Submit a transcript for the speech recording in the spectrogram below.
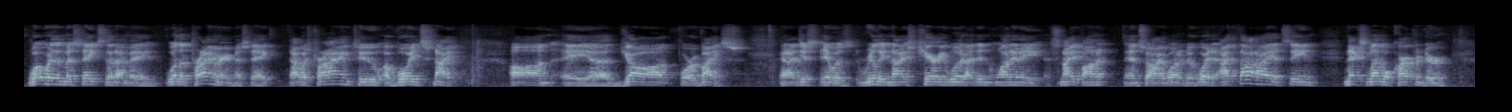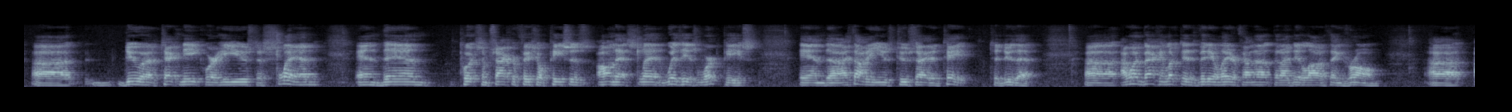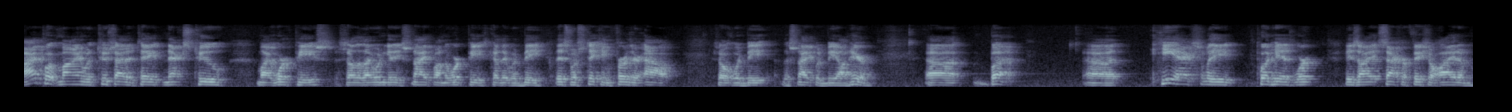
What were the mistakes that I made? Well, the primary mistake, I was trying to avoid snipe on a uh, jaw for a vise. And I just, it was really nice cherry wood. I didn't want any snipe on it, and so I wanted to avoid it. I thought I had seen Next Level Carpenter uh, do a technique where he used a sled and then put some sacrificial pieces on that sled with his workpiece and uh, I thought he used two-sided tape to do that. Uh, I went back and looked at his video later, found out that I did a lot of things wrong. Uh, I put mine with two-sided tape next to my workpiece so that I wouldn't get any snipe on the workpiece because it would be, this was sticking further out. So it would be, the snipe would be on here. Uh, but uh, he actually put his work, his sacrificial item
